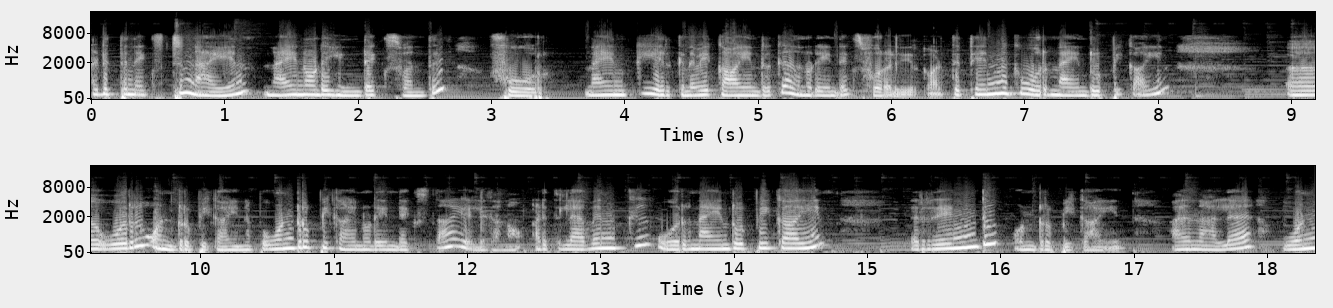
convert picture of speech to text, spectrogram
அடுத்து நெக்ஸ்ட் நயன் நயனோட இண்டெக்ஸ் வந்து ஃபோர் நயனுக்கு ஏற்கனவே காயின் இருக்குது அதனோட இண்டெக்ஸ் ஃபோர் எழுதியிருக்கோம். அடுத்து டென்னுக்கு ஒரு நைன் ருபி காயின் ஒரு ஒன் ருபி காயின் அப்போ ஒன் ருபி காயினோட இண்டெக்ஸ் தான் எழுதணும். அடுத்து லெவனுக்கு ஒரு நைன் ருபி காயின் ரெண்டு ஒன் ருபி காயின் அதனால் ஒன்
